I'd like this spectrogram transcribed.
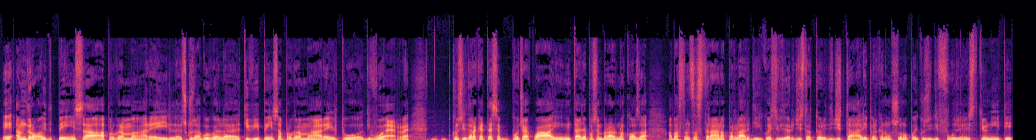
e Android pensa a programmare il scusa Google TV pensa a programmare il tuo DVR considera che a te cioè qua in Italia può sembrare una cosa abbastanza strana parlare di questi videoregistratori digitali perché non sono poi così diffusi negli Stati Uniti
